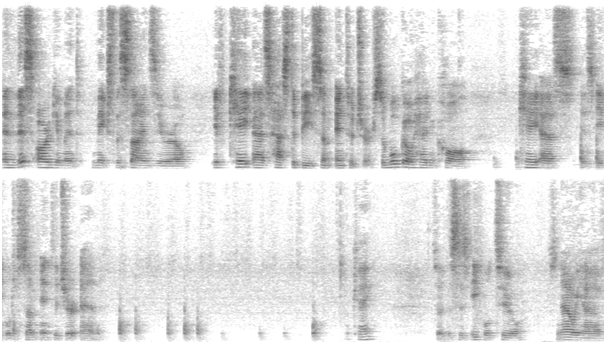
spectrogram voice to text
And this argument makes the sine 0 if ks has to be some integer. So we'll go ahead and call ks is equal to some integer n. Okay? So this is equal to, so now we have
